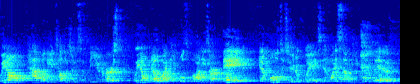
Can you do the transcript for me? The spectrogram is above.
We don't have all the intelligence of the universe. We don't know why people's bodies are made in a multitude of ways and why some people live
